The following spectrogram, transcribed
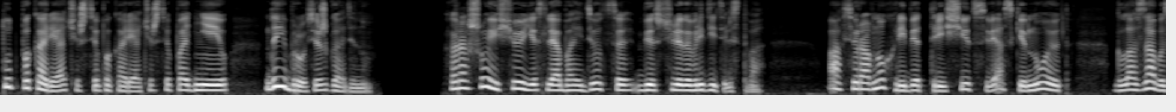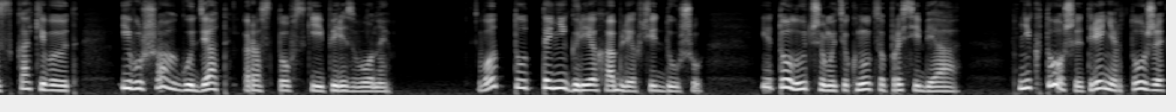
Тут покорячишься, покорячишься под нею, да и бросишь гадину. Хорошо еще, если обойдется без членовредительства. А все равно хребет трещит, связки ноют, глаза выскакивают, и в ушах гудят ростовские перезвоны. Вот тут-то не грех облегчить душу. И то лучше матюкнуться про себя — Никто ж и тренер тоже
